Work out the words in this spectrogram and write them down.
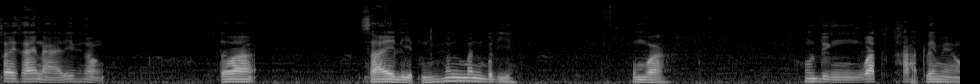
ใส่สายหนาดิพี่น้อง แต่ว่า สายหลีดมันมันบดี ผมว่าเขาดึงวัดขาดเลยแมว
